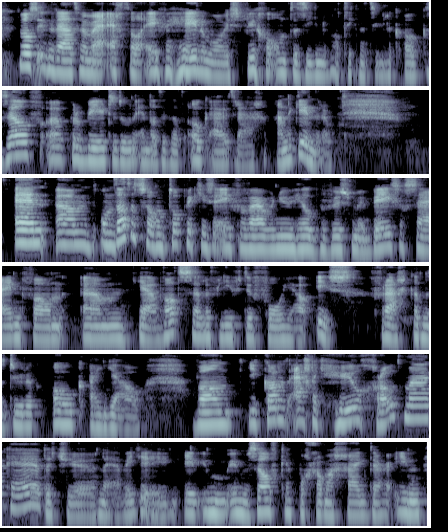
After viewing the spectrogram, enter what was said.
Het was inderdaad voor mij echt wel even een hele mooie spiegel om te zien wat ik natuurlijk ook zelf uh, probeer te doen en dat ik dat ook uitdraag aan de kinderen. En um, omdat het zo'n topic is, even waar we nu heel bewust mee bezig zijn, van um, ja, wat zelfliefde voor jou is, vraag ik het natuurlijk ook aan jou. Want je kan het eigenlijk heel groot maken. Hè? Dat je, nou ja, weet je, in, in, mijn zelfcare-programma ga ik daarin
